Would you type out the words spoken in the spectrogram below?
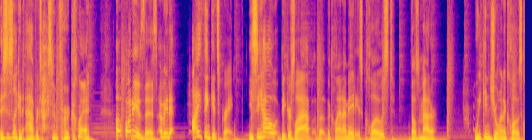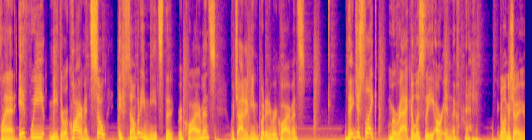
This is like an advertisement for a clan. How funny is this? I mean, I think it's great. You see how Beaker's Lab, the, the clan I made, is closed? Doesn't matter. We can join a closed clan if we meet the requirements. So if somebody meets the requirements, which I didn't even put any requirements, they just like miraculously are in the clan. Like, let me show you.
